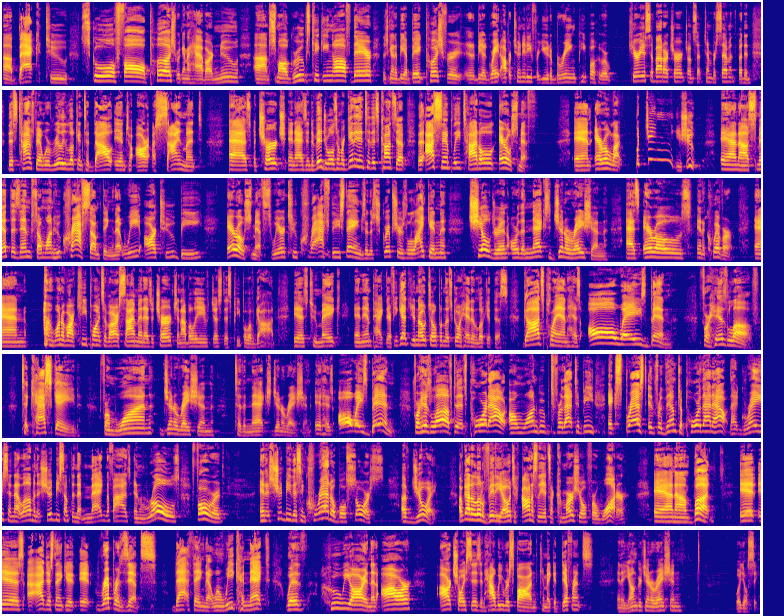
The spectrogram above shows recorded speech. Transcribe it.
uh, back to school fall push. We're going to have our new um, small groups kicking off there. There's going to be a big push for it'll be a great opportunity for you to bring people who are curious about our church on September 7th. But in this time span, we're really looking to dial into our assignment as a church and as individuals. And we're getting into this concept that I simply titled Arrowsmith. And arrow, like, ching, you shoot. And uh, Smith is in someone who crafts something that we are to be arrowsmiths. We are to craft these things. And the scriptures liken children or the next generation as arrows in a quiver. And one of our key points of our assignment as a church, and I believe just as people of God, is to make an impact there. If you get your notes open, let's go ahead and look at this. God's plan has always been for His love to cascade from one generation to the next generation. It has always been for his love to, that's poured out on one group, for that to be expressed and for them to pour that out, that grace and that love. And it should be something that magnifies and rolls forward. And it should be this incredible source of joy. I've got a little video. It's honestly, it's a commercial for water, and um, but it is. I just think it it represents that thing that when we connect with who we are and that our, our choices and how we respond can make a difference in a younger generation, well, you'll see.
